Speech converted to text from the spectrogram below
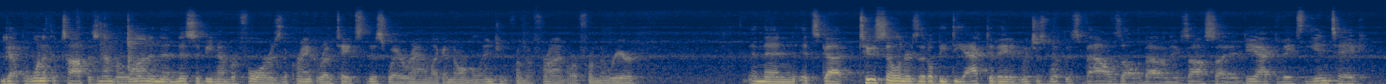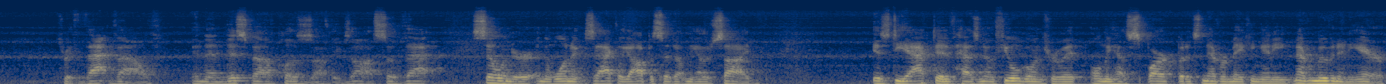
You got the one at the top is number one, and then this would be number four as the crank rotates this way around like a normal engine from the front or from the rear. And then it's got two cylinders that'll be deactivated, which is what this valve's all about on the exhaust side. It deactivates the intake through that valve, and then this valve closes off the exhaust. So that cylinder and the one exactly opposite on the other side is deactive, has no fuel going through it, only has spark, but it's never making any, never moving any air.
